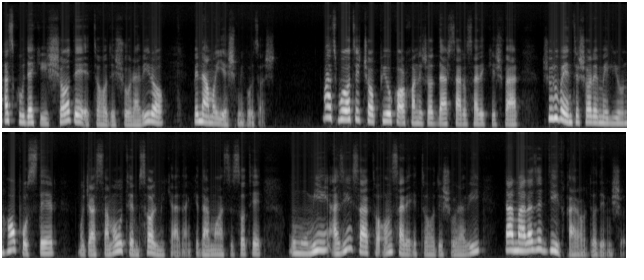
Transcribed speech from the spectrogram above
از کودکی شاد اتحاد شوروی را به نمایش میگذاشت. مطبوعات چاپی و کارخانجات در سراسر کشور شروع به انتشار میلیون ها پستر مجسمه و تمثال می‌کردند که در مؤسسات عمومی از این سر تا آن سر اتحاد شوروی در معرض دید قرار داده می‌شد.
